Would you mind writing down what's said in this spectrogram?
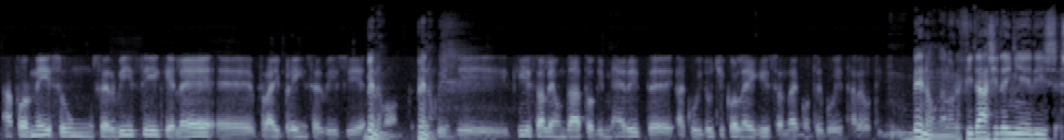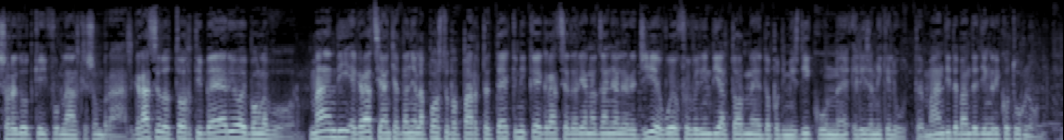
ha fornito un servizio che è eh, fra i primi servizi Bene. al mondo. Bene. Quindi questo è un dato di merito a cui tutti i colleghi hanno contribuito a ottenere. Bene, allora fidarsi dai miei soprattutto che i furlans che sono bravi. Grazie dottor Tiberio e buon lavoro. Mandi e grazie anche a Daniel Apostolo per parte tecniche, grazie ad Ariano Zagni alle regie e voi Fevelin al torne dopo di misdì con Elisa Michelut. Mandi de bande di Enrico Turloni.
